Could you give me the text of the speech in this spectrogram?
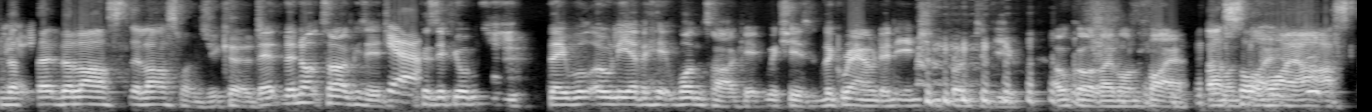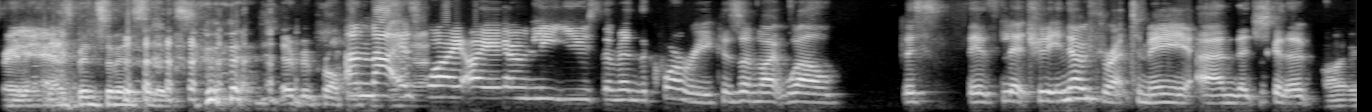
to the, be. the, the last the last ones you could. They're, they're not targeted. Yeah. Because if you're me, they will only ever hit one target, which is the ground an inch in front of you. Oh god, I'm on fire. That's on sort of fire. why I asked. Really, Yeah. there's been some incidents. There've been problems. And that is why I only use them in the quarry because I'm like, well, this is literally no threat to me, and they're just gonna. I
